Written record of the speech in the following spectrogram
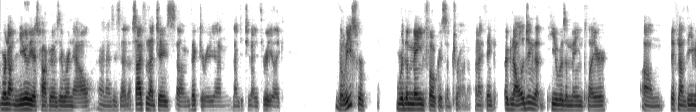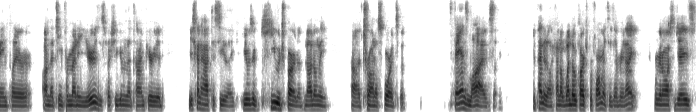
we're not nearly as popular as they were now. And as I said, aside from that Jays um, victory in '92 '93, like the Leafs were were the main focus of Toronto. And I think acknowledging that he was a main player, um, if not the main player on that team for many years, especially given that time period, you just kind of have to see like he was a huge part of not only uh, Toronto sports but fans' lives. Like depended on kind of Wendell Clark's performances every night. We're gonna watch the Jays.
